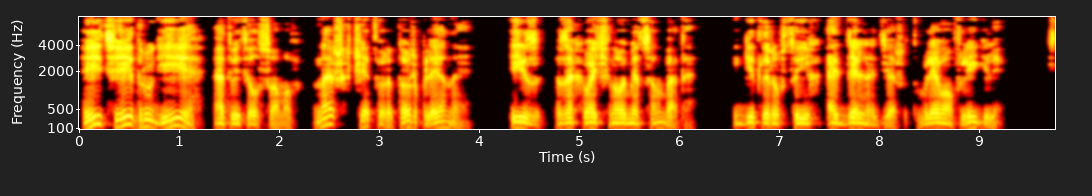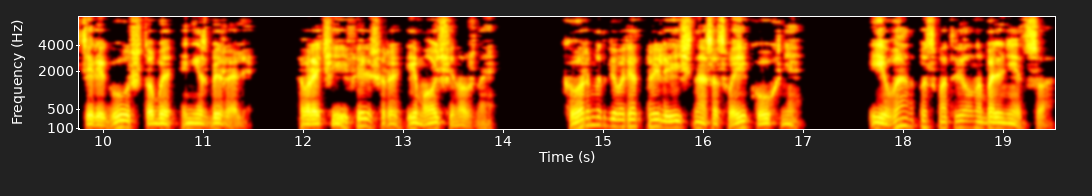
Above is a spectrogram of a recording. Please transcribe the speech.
И те, и другие, ответил Сомов. Наших четверо тоже пленные. Из захваченного медсанбата. Гитлеровцы их отдельно держат, в левом флигеле. Стерегут, чтобы не сбежали. Врачи и фельдшеры им очень нужны. Кормят, говорят, прилично, со своей кухни. Иван посмотрел на больницу.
